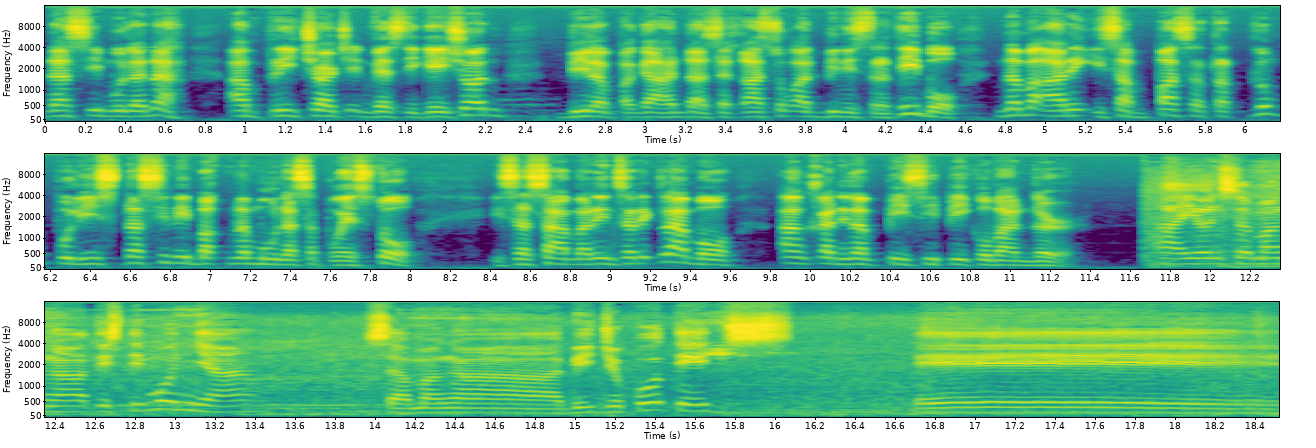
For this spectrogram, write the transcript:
na simula na ang pre-charge investigation bilang paghahanda sa kasong administratibo na maaring isampas sa tatlong pulis na sinibak na muna sa pwesto. Isasama rin sa reklamo ang kanilang PCP commander. Ayon sa mga testimonya, sa mga video footage, eh,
